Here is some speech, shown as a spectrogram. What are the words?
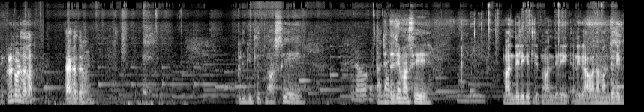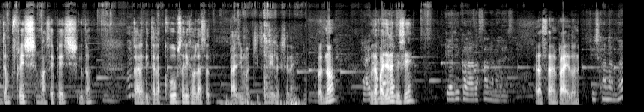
इकडे लोळ झाला? काय करतोय मी? इकडे घेतलीत मासे. ताजे ताजे मासे. मांदेली घेतलीत मांदेली. आणि गावाला मांदेली एकदम फ्रेश मासे फ्रेश एकदम. कारण की त्याला खूप सारी खावलं असतात. ताजी मच्छीचं हे लक्षण आहे प्रज्ञ फ्राय तुला पाहिजे ना फिशी रस्सा आणि फ्राय दोन्ही. फिश खाणार ना?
